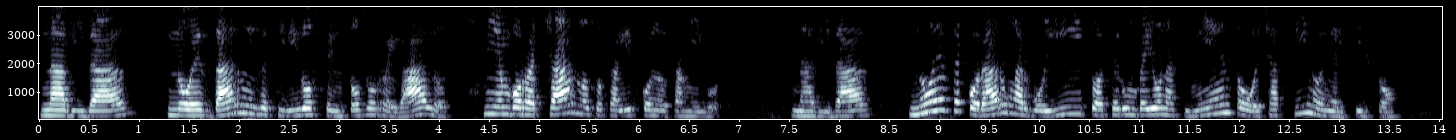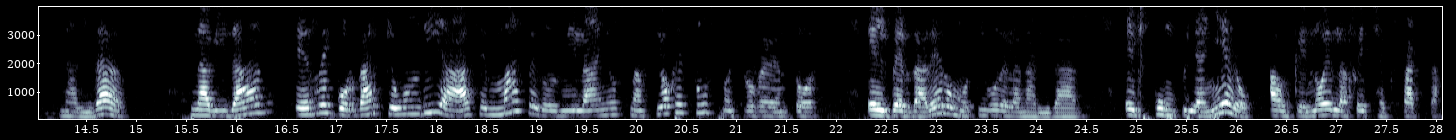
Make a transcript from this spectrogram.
Navidad no es dar ni recibir ostentosos regalos, ni emborracharnos o salir con los amigos. Navidad no es decorar un arbolito, hacer un bello nacimiento o echar pino en el piso. Navidad. Navidad es recordar que un día, hace más de dos mil años, nació Jesús, nuestro Redentor, el verdadero motivo de la Navidad el cumpleañero, aunque no es la fecha exacta.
